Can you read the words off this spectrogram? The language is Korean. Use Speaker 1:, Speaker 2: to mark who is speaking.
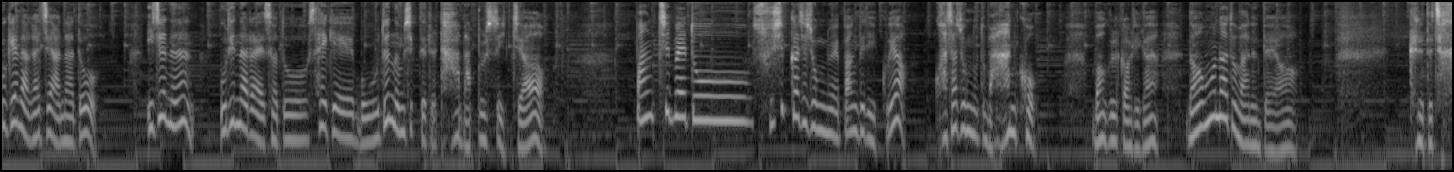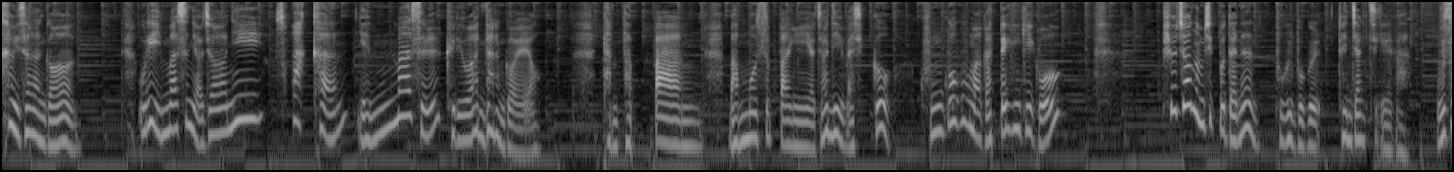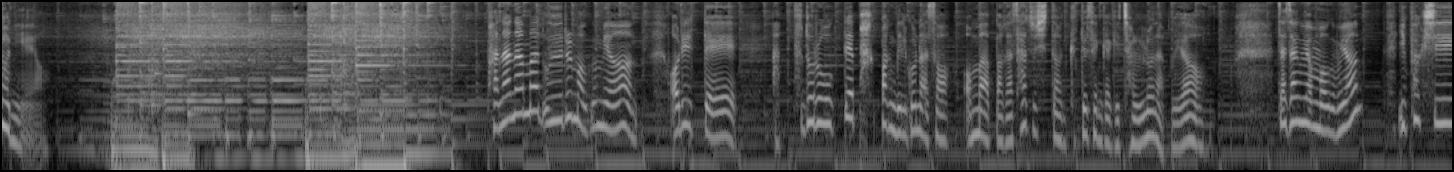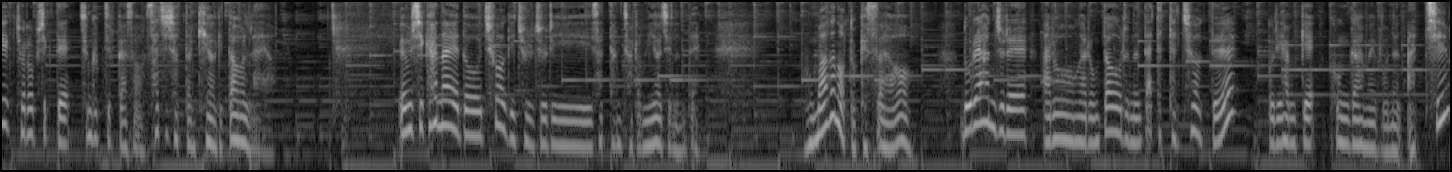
Speaker 1: 외국에 나가지 않아도 이제는 우리나라에서도 세계의 모든 음식들을 다 맛볼 수 있죠. 빵집에도 수십 가지 종류의 빵들이 있고요. 과자 종류도 많고 먹을 거리가 너무나도 많은데요. 그래도 참 이상한 건 우리 입맛은 여전히 소박한 옛맛을 그리워한다는 거예요. 단팥빵, 맘모스빵이 여전히 맛있고 군고구마가 땡기고 퓨전 음식보다는 보글보글 된장찌개가 우선이에요. 바나나 맛 우유를 먹으면 어릴 때 아프도록 때 팍팍 밀고 나서 엄마 아빠가 사주시던 그때 생각이 절로 나고요. 짜장면 먹으면 입학식 졸업식 때 중국집 가서 사주셨던 기억이 떠올라요. 음식 하나에도 추억이 줄줄이 사탕처럼 이어지는데 음악은 어떻겠어요? 노래 한 줄에 아롱아롱 떠오르는 따뜻한 추억들 우리 함께 공감해보는 아침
